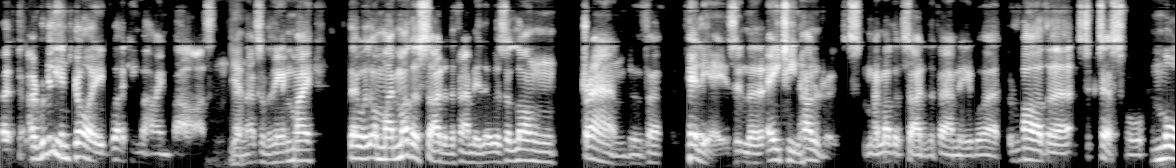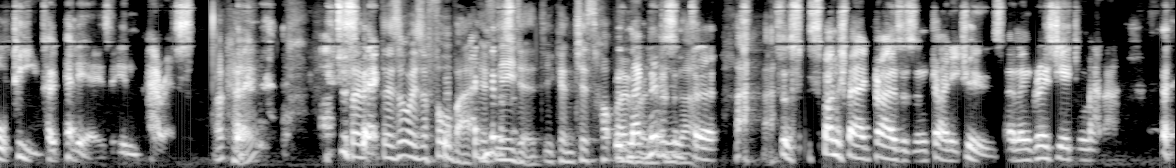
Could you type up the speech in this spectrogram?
but I really enjoyed working behind bars and, Yeah. and that sort of thing. And my there was on my mother's side of the family there was a long strand of uh, hoteliers in the 1800s. My mother's side of the family were rather successful Maltese hoteliers in Paris. Okay. I so suspect there's always a fallback if needed. You can just hop with over magnificent and uh, sort of sponge bag trousers and shiny shoes, an ingratiating manner.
